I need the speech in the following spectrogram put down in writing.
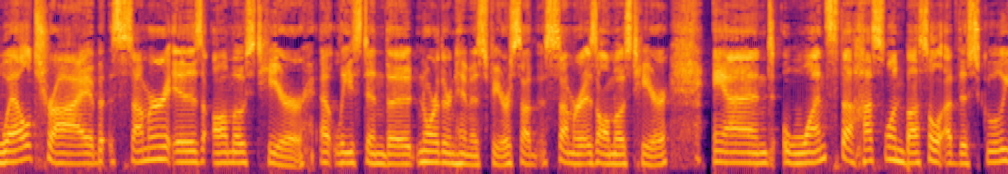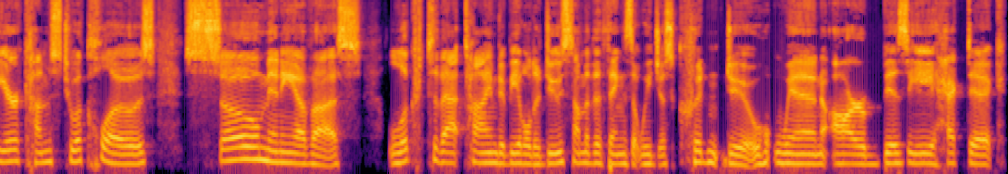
Well, tribe, summer is almost here, at least in the northern hemisphere. Summer is almost here. And once the hustle and bustle of the school year comes to a close, so many of us look to that time to be able to do some of the things that we just couldn't do when our busy, hectic,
